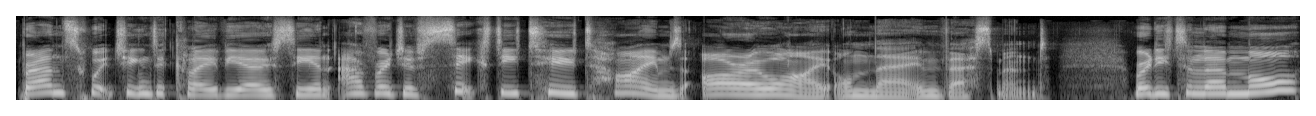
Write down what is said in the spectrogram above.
Brands switching to Klaviyo see an average of 62 times ROI on their investment. Ready to learn more?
